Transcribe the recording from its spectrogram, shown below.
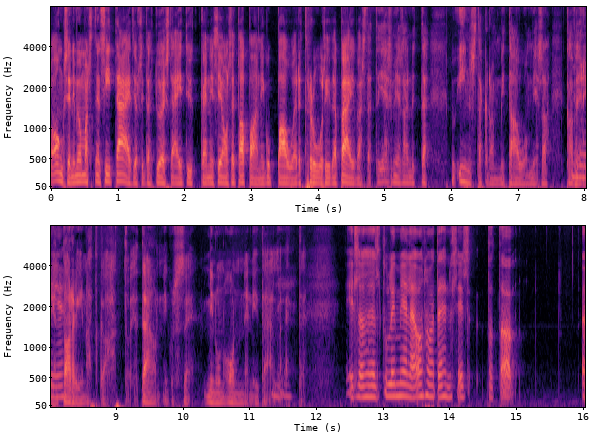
onko se nimenomaan sitten sitä, että jos sitä työstä ei tykkää, niin se on se tapa niin kuin power through siitä päivästä, että jes, minä sain nyt Instagram-tauon, minä saa kaverien niin. tarinat kahtoa, ja tämä on niin kuin se minun onneni täällä. Niin. Että... Itse asiassa tuli mieleen, onhan tehnyt siis tota, ö,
